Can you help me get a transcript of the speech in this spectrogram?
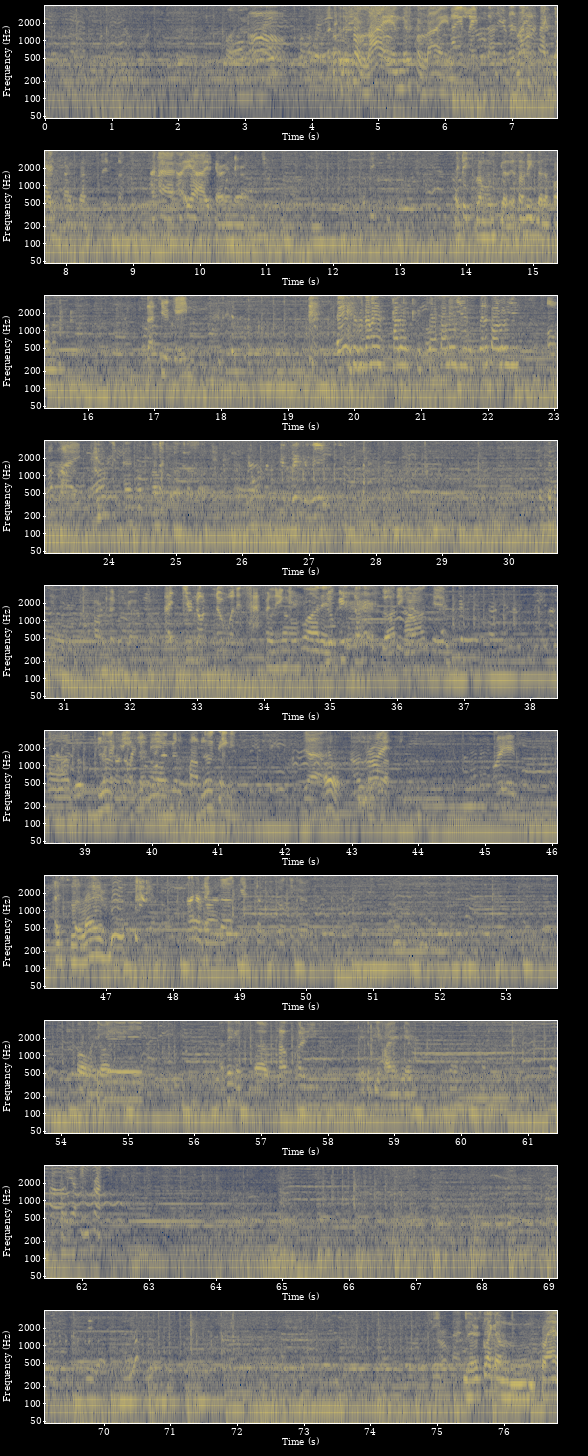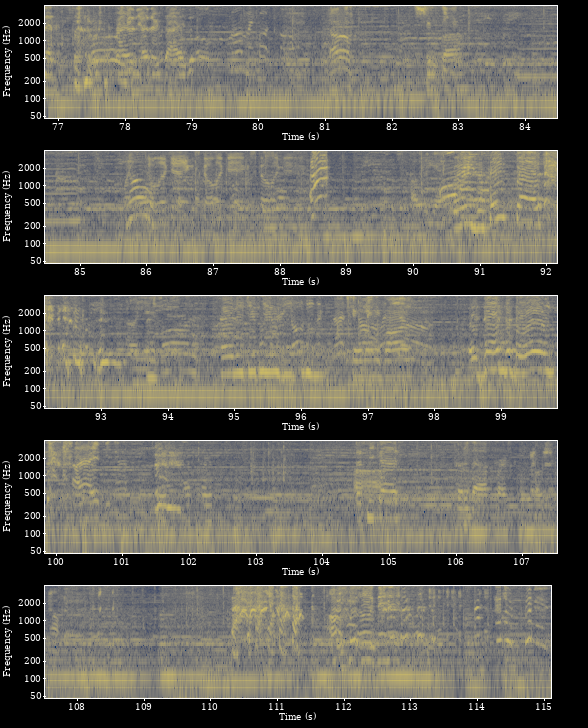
Oh. There's a line. There's a line. Nine lines that. There's Line tag, line tag. that's- I, I, I, yeah, I carry there. What is this? I think someone's gonna, something's gonna fall on. Is that your game? Hey. Follow, gonna follow you. Gonna follow you. Oh, hi. Quick to me. Ganda I do not know what is happening. What is Blue crystal is floating around him. Uh, blue, blue thing. Blue, blue thing. Yeah. Oh, I was right. I am. I'm still alive. I am Check fine. the crystal floating around. Oh my god. I think it's uh how are you? It's behind him. In front. There's like a planet right on the other side. Oh my god. Oh. Oh. Shiva. Skull gang, skull gang, skull gang. How again? Ah! Oh the my same spot. Oh yeah. How you heal Gold me? six nuts. Too many balls. It's the end of the world. Alright, Let me guys. Go to the first explosion. oh, oh, oh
